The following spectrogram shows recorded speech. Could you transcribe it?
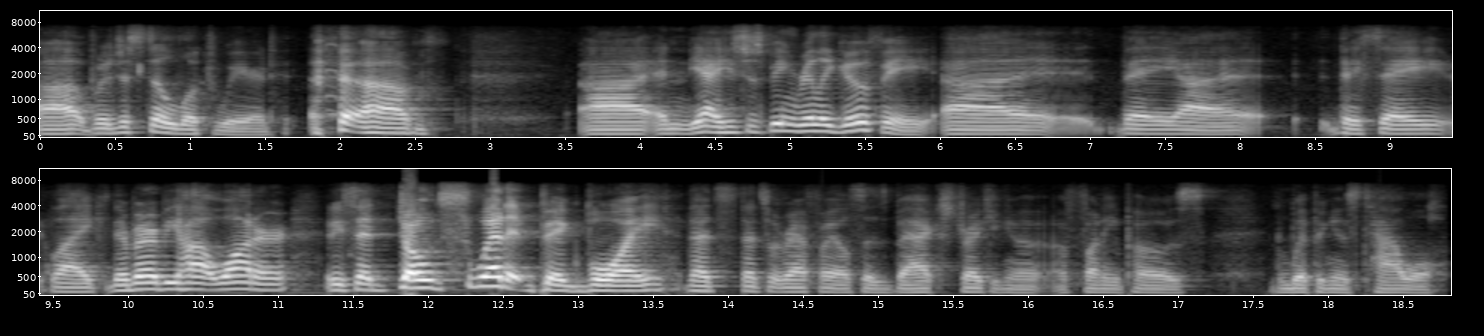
Uh, but it just still looked weird. um, uh, and yeah, he's just being really goofy. Uh, they uh, they say like there better be hot water, and he said, "Don't sweat it, big boy." That's that's what Raphael says back, striking a, a funny pose and whipping his towel.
